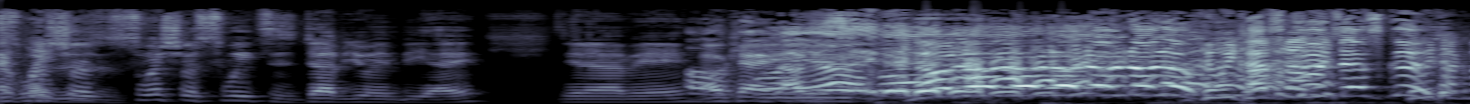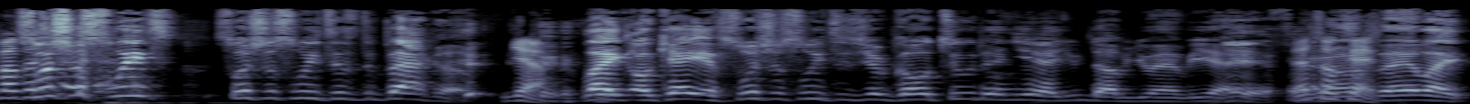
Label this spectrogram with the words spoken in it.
go to places, Swisher, Swisher Sweets is WNBA. You know what I mean? Oh, Okay, boy, that's- oh, no, no, no, no, no, no, no. Can we talk that's about good. this? That's good. Can we talk about this? Swisher Sweets. Swisher Sweets is the backup. yeah, Like, okay, if Swisher Sweets is your go-to, then yeah, you WNBA. Yeah, That's you know okay. What I'm saying? Like,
